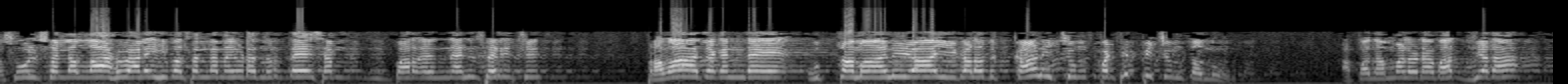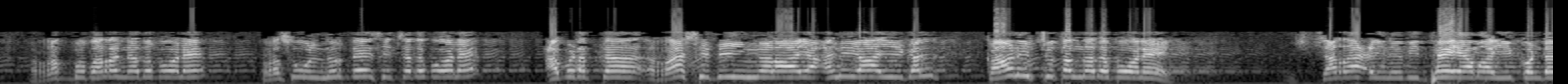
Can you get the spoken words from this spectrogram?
റസൂൽ സല്ലാഹു അലഹി വസല്ലമയുടെ നിർദ്ദേശം അനുസരിച്ച് പ്രവാചകന്റെ ഉത്തമ അനുയായികൾ അത് കാണിച്ചും പഠിപ്പിച്ചും തന്നു. അപ്പൊ നമ്മളുടെ ബാധ്യത റബ്ബ് പറഞ്ഞതുപോലെ റസൂൽ നിർദ്ദേശിച്ചതുപോലെ അവിടത്തെ റാഷിദീങ്ങളായ അനുയായികൾ കാണിച്ചു തന്നതുപോലെ ഷറയിന് വിധേയമായിക്കൊണ്ട്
